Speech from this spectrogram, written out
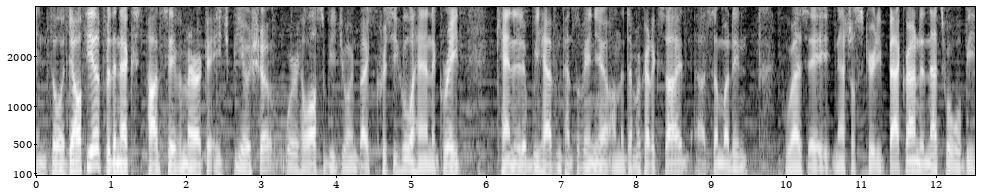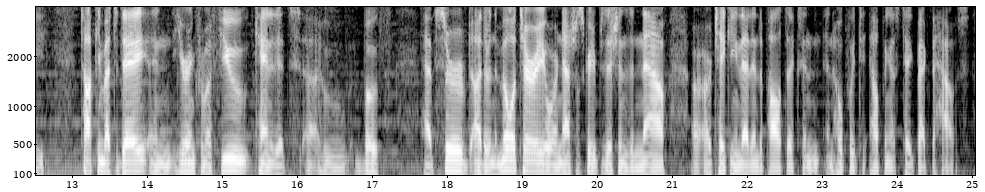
in Philadelphia for the next Pod Save America HBO show, where he'll also be joined by Chrissy Houlahan, a great candidate we have in Pennsylvania on the Democratic side, uh, somebody who has a national security background, and that's what we'll be talking about today and hearing from a few candidates uh, who both have served either in the military or in national security positions and now are, are taking that into politics and, and hopefully t- helping us take back the House.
